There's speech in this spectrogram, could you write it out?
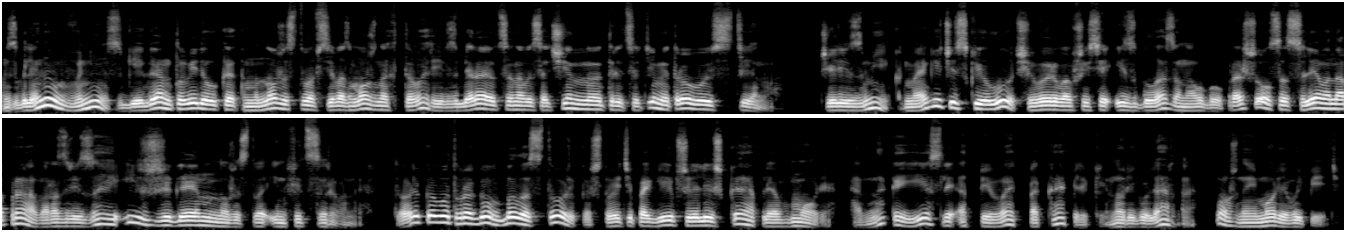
Взглянув вниз, гигант увидел, как множество всевозможных тварей взбираются на высоченную тридцатиметровую стену. Через миг магический луч, вырвавшийся из глаза на лбу, прошелся слева направо, разрезая и сжигая множество инфицированных. Только вот врагов было столько, что эти погибшие лишь капля в море. Однако, если отпивать по капельке, но регулярно, можно и море выпить.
